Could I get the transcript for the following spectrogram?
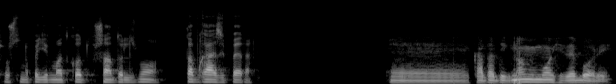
προς τον επαγγελματικό του προσανατολισμό; Τα βγάζει πέρα. Ε, κατά τη γνώμη μου, όχι, δεν μπορεί.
